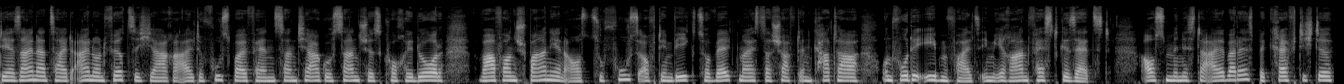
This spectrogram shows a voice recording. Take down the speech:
Der seinerzeit 41 Jahre alte Fußballfan Santiago Sanchez Corredor war von Spanien aus zu Fuß auf dem Weg zur Weltmeisterschaft in Katar und wurde ebenfalls im Iran festgesetzt. Außenminister Alvarez bekräftigte,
